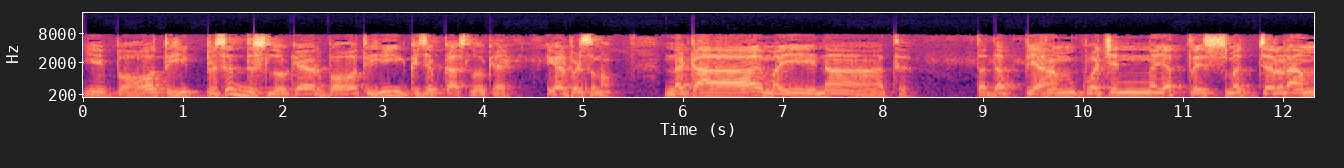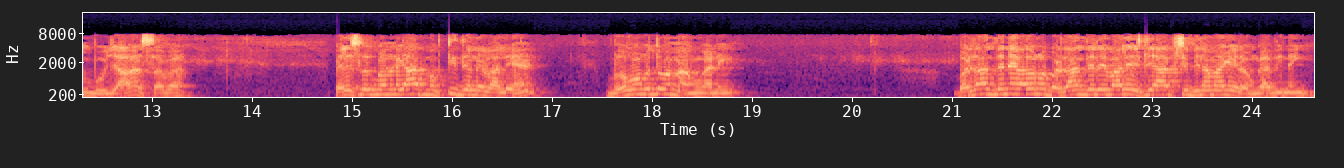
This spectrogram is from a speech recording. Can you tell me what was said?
ये बहुत ही प्रसिद्ध श्लोक है और बहुत ही गजब का श्लोक है। एक बार फिर सुनो। नका मयी नाथ तदप्यहम क्वचिन्न यत्र स्म चरणाम्बुजा सब पहले श्लोक में उन्होंने कहा, आप मुक्ति देने वाले हैं। भोगों को तो मैं मांगूँगा नहीं। वरदान देने वालों को वरदान देने वाले, इसलिए आपसे बिना मांगे रहूँगा भी नहीं।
